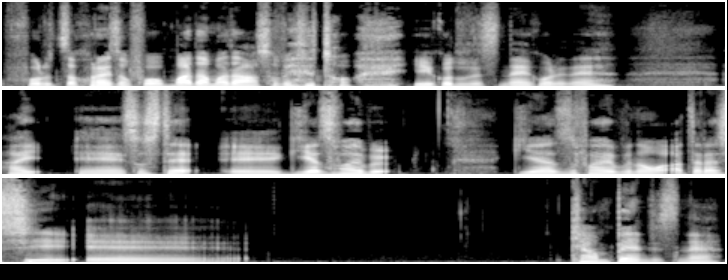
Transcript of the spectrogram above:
フォルツァホライゾン4、まだまだ遊べるということですね、これね。はい。えー、そして、えー、ギアズ5。ギアズ5の新しい、えー、キャンペーンですね。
